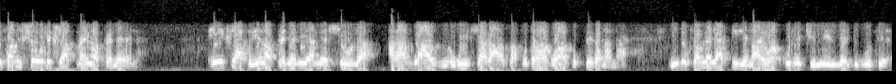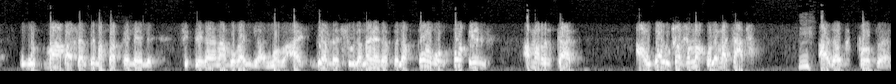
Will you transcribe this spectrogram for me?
isamhlula iclub ma ingaphelela iclub ngengaphelele iyamehlula akakwazi ukuyihlakaza futhi akakwazi ukubhekana nayo yinto kufanele adile ngayo kakhulu ejimini lento ukuthi ukuthi babadlali bengasaphelele sibhekana nabo kanjani ngoba hayi kuyamehlula ngeke phela four four games ama-red card awukwazi ukushasha amagoli amathathu hmm. azazi ah, problem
